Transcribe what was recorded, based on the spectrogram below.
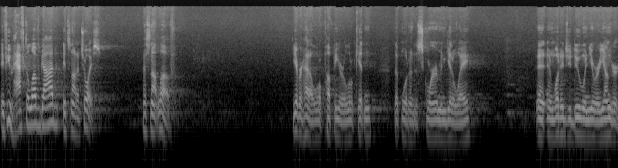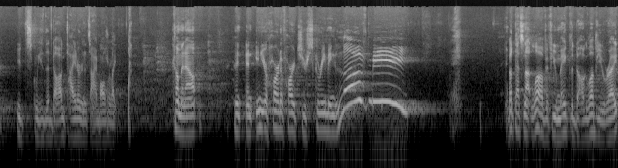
If you have to love God, it's not a choice. That's not love. You ever had a little puppy or a little kitten that wanted to squirm and get away? And, and, what did you do when you were younger? You'd squeeze the dog tighter and its eyeballs were like coming out. And, and in your heart of hearts, you're screaming, Love me! But that's not love if you make the dog love you, right?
